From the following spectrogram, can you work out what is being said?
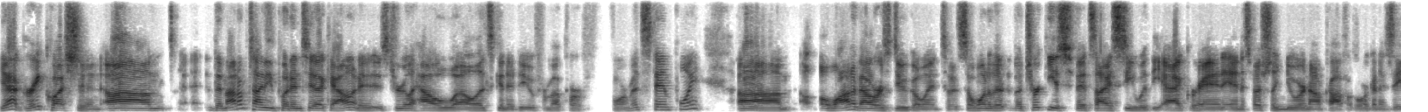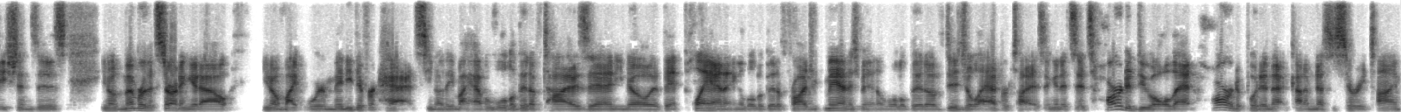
Yeah, great question. Um, the amount of time you put into account is truly how well it's going to do from a performance standpoint. Um, a lot of hours do go into it. So one of the, the trickiest fits I see with the ad grant and especially newer nonprofit organizations is, you know, the member that's starting it out, you know, might wear many different hats. You know, they might have a little bit of ties in, you know, event planning, a little bit of project management, a little bit of digital advertising. And it's it's hard to do all that, hard to put in that kind of necessary time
